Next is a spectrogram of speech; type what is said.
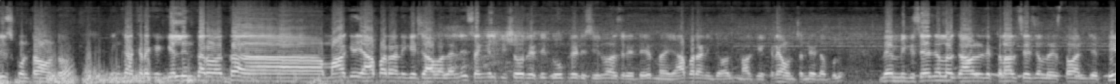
తీసుకుంటా ఉంటాం. ఇంకా అక్కడికి వెళ్ళిన తర్వాత మాకే వ్యాపారానికి కావాలని సంగల్ కిషోర్ రెడ్డి గోపిరెడ్డి శ్రీనివాస్ రెడ్డి వ్యాపారానికి కావాలి మాకు ఇక్కడే ఉంచండి డబ్బులు. మేము మీకు సీజన్లో కావాలంటే విత్తనాలు సీజన్లో ఇస్తామని చెప్పి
